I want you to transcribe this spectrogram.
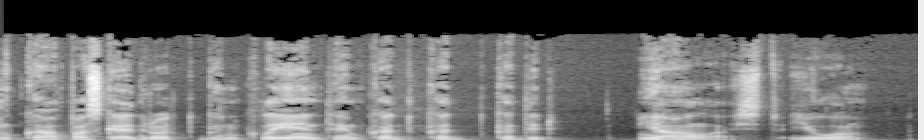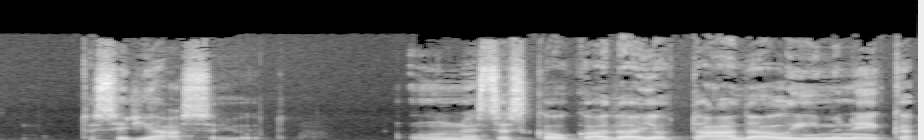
nu, kā paskaidrot gan klientiem, kad, kad, kad ir jālaist, jo tas ir jāsajūt. Un es esmu kaut kādā jau tādā līmenī, ka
